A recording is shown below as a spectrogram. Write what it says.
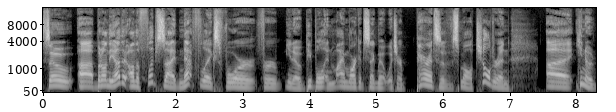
So, uh, but on the other, on the flip side, Netflix for for you know people in my market segment, which are parents of small children, uh, you know,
